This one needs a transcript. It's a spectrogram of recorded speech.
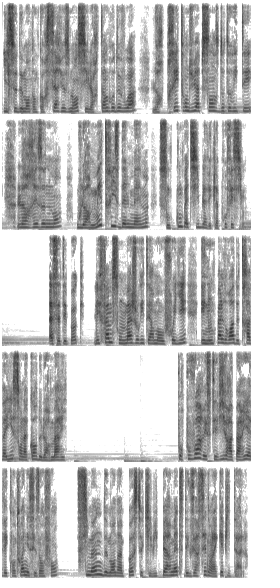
Ils se demandent encore sérieusement si leur timbre de voix, leur prétendue absence d'autorité, leur raisonnement ou leur maîtrise d'elles-mêmes sont compatibles avec la profession. À cette époque, les femmes sont majoritairement au foyer et n'ont pas le droit de travailler sans l'accord de leur mari. Pour pouvoir rester vivre à Paris avec Antoine et ses enfants, Simone demande un poste qui lui permette d'exercer dans la capitale.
